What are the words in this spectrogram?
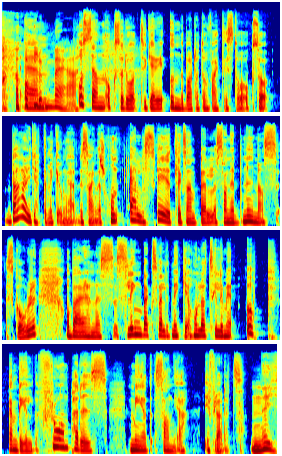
Jag håller ehm, med. Um, och sen också då tycker jag det är underbart att hon faktiskt då också bär jättemycket unga designers. Hon älskar ju till exempel Sanja Denimas skor och bär hennes slingbacks väldigt mycket. Hon la till och med upp en bild från Paris med Sanja i flödet. Nej,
